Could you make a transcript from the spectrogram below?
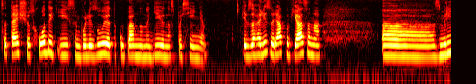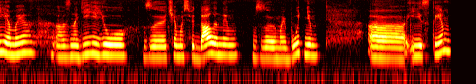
це те, що сходить і символізує таку певну надію на спасіння. І взагалі зоря пов'язана е, з мріями, е, з надією, з чимось віддаленим, з майбутнім е, і з тим,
